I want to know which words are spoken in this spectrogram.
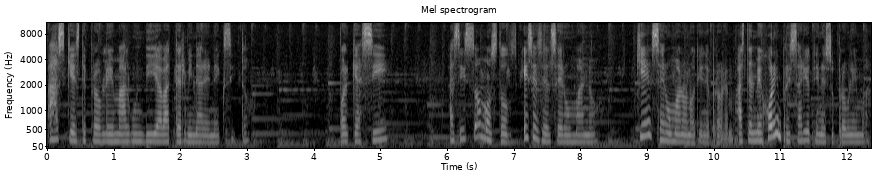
haz que este problema algún día va a terminar en éxito. Porque así, así somos todos. Ese es el ser humano. ¿Qué ser humano no tiene problema? Hasta el mejor empresario tiene su problema.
